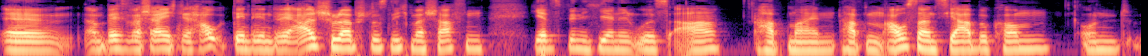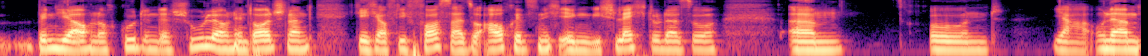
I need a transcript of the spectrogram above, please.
äh, am besten wahrscheinlich den, Haupt den, den Realschulabschluss nicht mehr schaffen. Jetzt bin ich hier in den USA, habe mein, hab ein Auslandsjahr bekommen, und bin hier auch noch gut in der Schule und in Deutschland gehe ich auf die Voss, also auch jetzt nicht irgendwie schlecht oder so. Ähm, und ja, und ähm,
